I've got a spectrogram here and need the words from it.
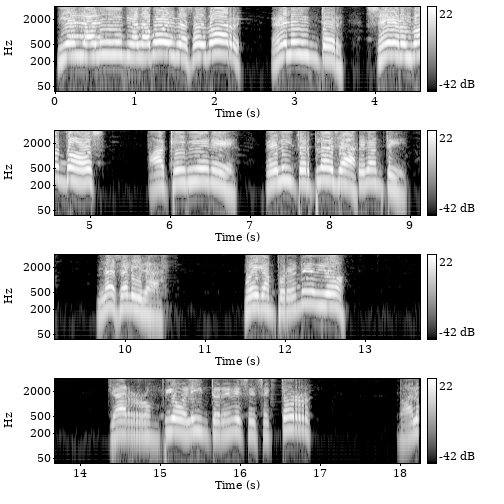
Y en la línea la vuelve a salvar el Inter. Cero y van dos. Aquí viene el Inter Playa. Adelante. La salida. Juegan por el medio. Ya rompió el Inter en ese sector. Balón.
